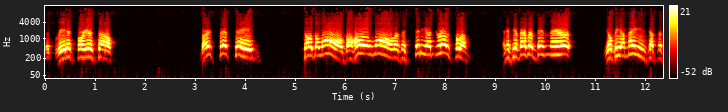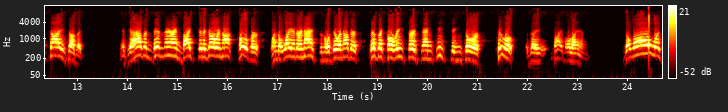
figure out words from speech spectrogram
Just read it for yourself. Verse 15. So the wall, the whole wall of the city of Jerusalem, and if you've ever been there, You'll be amazed at the size of it. If you haven't been there, I invite you to go in October when the Way International will do another biblical research and teaching tour to the Bible land. The wall was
